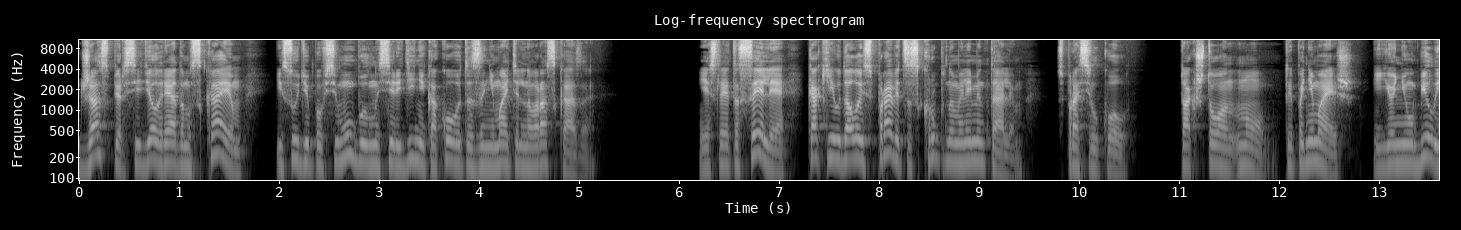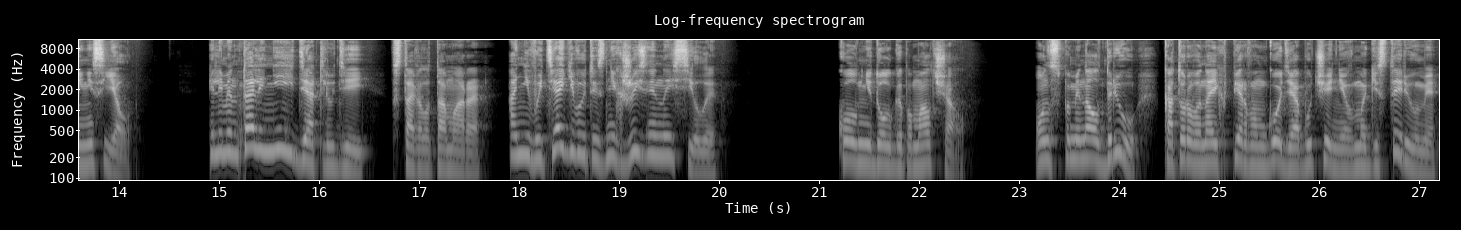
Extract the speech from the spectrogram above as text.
Джаспер сидел рядом с Каем и, судя по всему, был на середине какого-то занимательного рассказа. «Если это Селия, как ей удалось справиться с крупным элементалем?» — спросил Кол. «Так что он, ну, ты понимаешь, ее не убил и не съел». «Элементали не едят людей», — вставила Тамара. «Они вытягивают из них жизненные силы». Кол недолго помолчал. Он вспоминал Дрю, которого на их первом годе обучения в магистериуме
